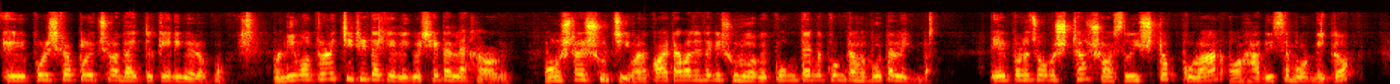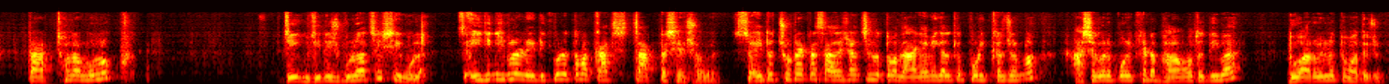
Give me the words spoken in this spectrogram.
এই পরিষ্কার পরিচ্ছন্ন দায়িত্ব কে নিবে এরকম। নিমন্ত্রণের চিঠিটা কে লিখবে সেটা লেখা হবে। অনুষ্ঠানের সূচি মানে কয়টা বাজে থেকে শুরু হবে, কোন টাইমে কোনটা হবে ওটা লিখবা। এরপর হচ্ছে অনুষ্ঠান সংশ্লিষ্ট কোরআন ও হাদিসে বর্ণিত প্রার্থনামূলক যে জিনিসগুলো আছে সেগুলো। এই জিনিসগুলো রেডি করে তোমার কাজ চারটা শেষ হবে। এটা ছোট একটা সাজেশন ছিল তোমাদের আগামীকালকে পরীক্ষার জন্য। আশা করি পরীক্ষাটা ভালো মতো দিবা। দোয়া রইল তোমাদের জন্য।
